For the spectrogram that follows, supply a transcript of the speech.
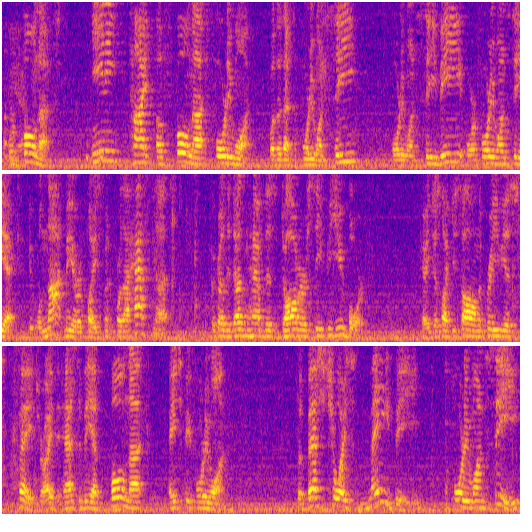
For full nuts, any type of full nut 41, whether that's a 41C, 41CV, or 41CX. It will not be a replacement for the half nut because it doesn't have this daughter CPU board. Okay, just like you saw on the previous page, right? It has to be a full nut HP 41. The best choice may be a 41C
